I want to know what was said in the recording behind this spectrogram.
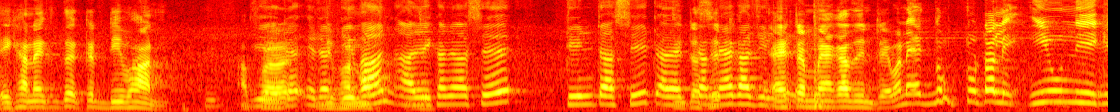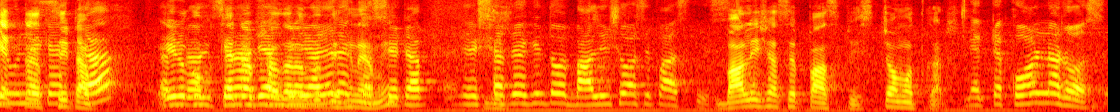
এখানে কিন্তু একটা ডিভান আপনার এটা- ডিভান আর এখানে আছে তিনটা সিট আর একটা ম্যাগাজিন একটা ম্যাগাজিন মানে একদম টোটালি ইউনিক একটা সেটআপ এরকম সেটআপ সাধারণত দেখি না আমি। setup, এর সাথে কিন্তু বালিশও আছে পাঁচ পিস বালিশ আছে পাঁচ পিস চমৎকার। একটা কর্নারও আছে।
